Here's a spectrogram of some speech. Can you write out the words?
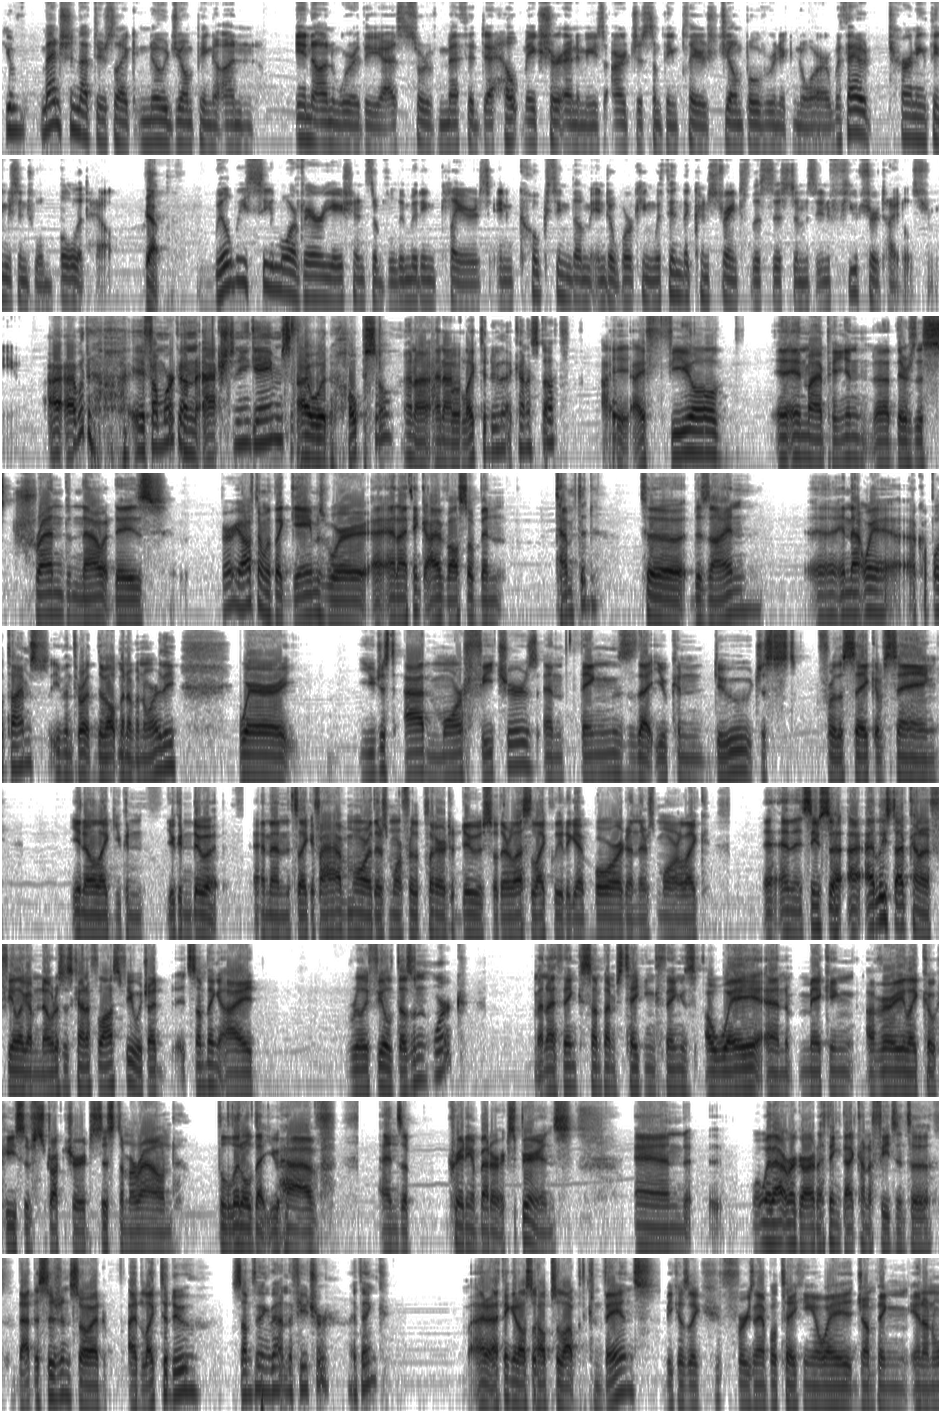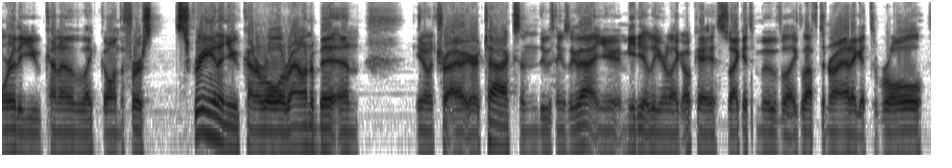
you've mentioned that there's like no jumping on in Unworthy as a sort of method to help make sure enemies aren't just something players jump over and ignore without turning things into a bullet hell. Yep. Will we see more variations of limiting players and coaxing them into working within the constraints of the systems in future titles from you? I, I would, if I'm working on actiony games, I would hope so, and I and I would like to do that kind of stuff. I I feel, in, in my opinion, uh, there's this trend nowadays, very often with like games where, and I think I've also been tempted to design uh, in that way a couple of times, even throughout the development of Unworthy, where you just add more features and things that you can do just for the sake of saying, you know, like you can you can do it. And then it's like if I have more, there's more for the player to do, so they're less likely to get bored, and there's more like, and it seems to at least I kind of feel like I've noticed this kind of philosophy, which I it's something I really feel doesn't work, and I think sometimes taking things away and making a very like cohesive, structured system around the little that you have ends up creating a better experience, and uh, with that regard, I think that kind of feeds into that decision. So I'd I'd like to do something like that in the future. I think. I I think it also helps a lot with conveyance because, like, for example, taking away jumping in unworthy, you kind of like go on the first screen and you kind of roll around a bit and you know try out your attacks and do things like that, and you immediately you're like, okay, so I get to move like left and right, I get to roll,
